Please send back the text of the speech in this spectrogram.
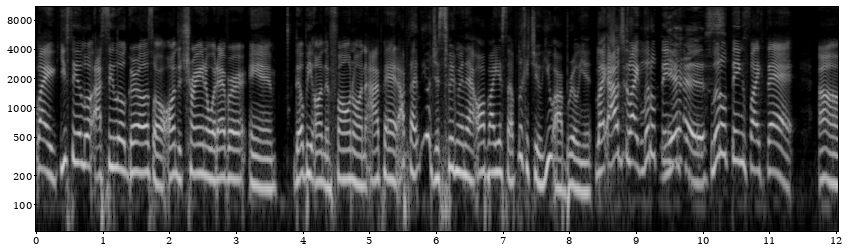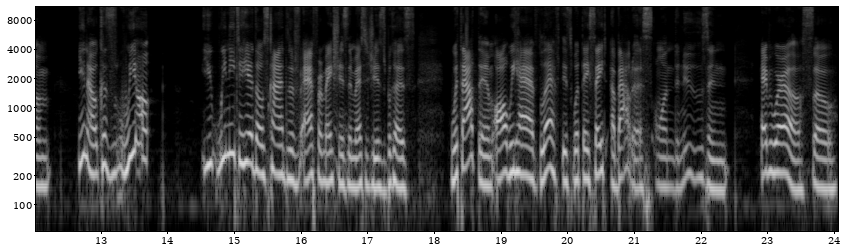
like you see a little I see little girls or on the train or whatever and they'll be on the phone or on the iPad. I'm like, you're just figuring that all by yourself. Look at you. You are brilliant. Like I was just like little things, Yes. little things like that. Um, you know, because we don't you we need to hear those kinds of affirmations and messages because without them, all we have left is what they say about us on the news and everywhere else. So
